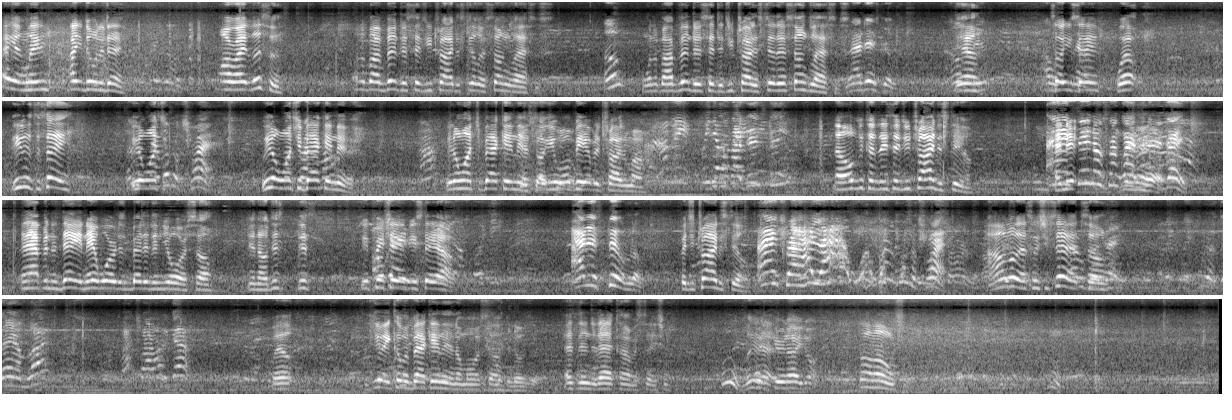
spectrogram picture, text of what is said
Hey, young lady, how you doing today? How you doing? All right, listen. One of our vendors said you tried to steal her sunglasses. Oh, One of our vendors said that you tried to steal their sunglasses. but I did steal them. Yeah. I So you looking say, well, needless to say, we don't want you, What's a try? we don't want you back in there. Huh? We don't want you back in there, so you won't be able to try tomorrow. Because I did steal? No, because they said you tried to steal. I And ain't it- seen no sunglasses today. It happened today, and their word is better than yours. So, you know, this, this, we appreciate Okay. if you stay out. I didn't steal them though. But you tried to steal them. I ain't trying. How you? How, what, what, what's a try? I don't know. That's what she said. So, You a damn lie. I tried. I got it. well, you ain't coming back in there no more. So that's the end of that conversation. Ooh, look at that. How you doing? What's going on with you? Mm.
